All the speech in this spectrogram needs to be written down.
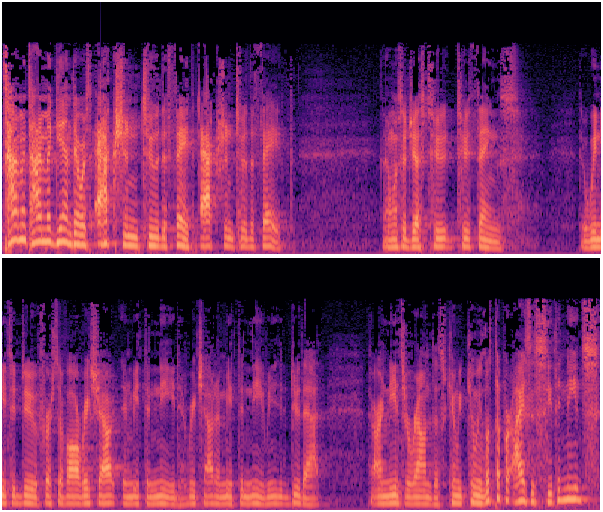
Time and time again, there was action to the faith, action to the faith. And I want to suggest two, two things that we need to do. First of all, reach out and meet the need. Reach out and meet the need. We need to do that. There are needs around us. Can we, can we lift up our eyes and see the needs?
